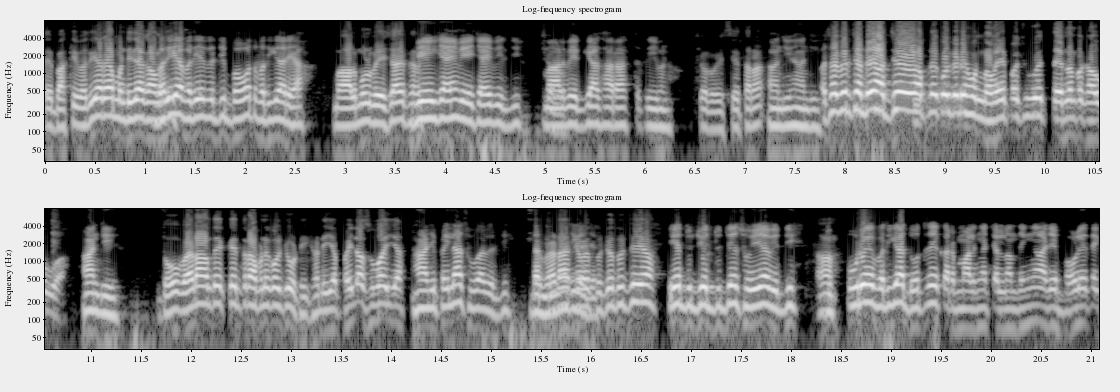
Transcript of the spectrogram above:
ਤੇ ਬਾਕੀ ਵਧੀਆ ਰਿਹਾ ਮੰਡੀ ਦਾ ਕੰਮ ਵਧੀਆ ਵਧੀਆ ਵੀਰ ਜੀ ਬਹੁਤ ਵਧੀਆ ਰਿਹਾ। ਮਾਲ ਮੂਲ ਵੇਚ ਆਏ ਫਿਰ? ਵੇਚ ਆਏ ਵੇਚ ਆਏ ਵੀਰ ਜੀ। ਮਾਲ ਵੇਚ ਗਿਆ ਸਾਰਾ ਤਕਰੀਬਨ। ਚਲੋ ਇਸੇ ਤਰ੍ਹਾਂ। ਹਾਂਜੀ ਹਾਂਜੀ। ਅੱਛਾ ਵੀਰ ਝੰਡੇ ਅੱਜ ਆਪਣੇ ਕੋਲ ਜਿਹੜੇ ਹੁਣ ਨਵੇਂ ਪਸ਼ੂ ਇਹ ਤਿੰਨ ਵਿਕਾਊ ਆ ਹਾਂਜੀ। ਦੋ ਵਹਿੜਾਂ ਤੇ ਇੱਕ ਇੱਧਰ ਆਪਣੇ ਕੋਲ ਝੋਟੀ ਖੜੀ ਆ ਪਹਿਲਾ ਸੂਆ ਹੀ ਆ। ਹਾਂਜੀ ਪਹਿਲਾ ਸੂਆ ਵੀਰ ਜੀ ਵਹਿੜਾਂ ਕਿਵੇਂ। ਦੂਜੇ ਦੂਜੇ ਆ? ਇਹ ਦੂਜੇ ਦੂਜੇ ਸੋਏ ਆ ਵੀਰ ਜੀ। ਪੂਰੇ ਵਧੀਆ ਦੁੱਧ ਦੇ ਕਰਮ ਵਾਲੀਆਂ ਚੱਲਣ ਦਈਆਂ ਅਜੇ ਬੌਲੇ ਤੇ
